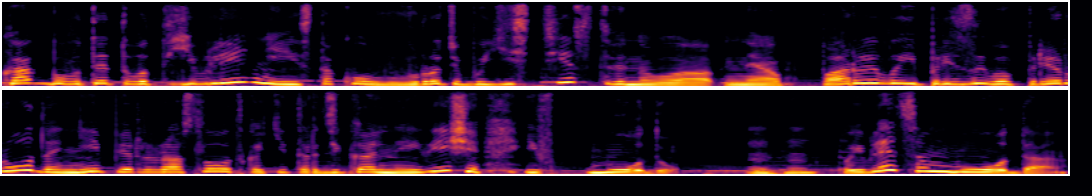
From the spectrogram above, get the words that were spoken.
как бы вот это вот явление из такого вроде бы естественного э, порыва и призыва природы не переросло вот в какие-то радикальные вещи и в моду. Угу. Появляется мода.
